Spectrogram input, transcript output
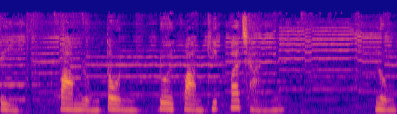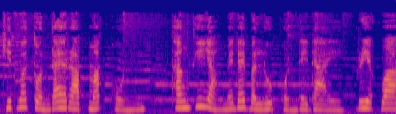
สี่ความหลงตนโดยความคิดว่าฉัน หลงคิดว่าตนได้รับมรรคผล ทั้งที่ยังไม่ได้บรรลุผลใด ๆ เรียกว่า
